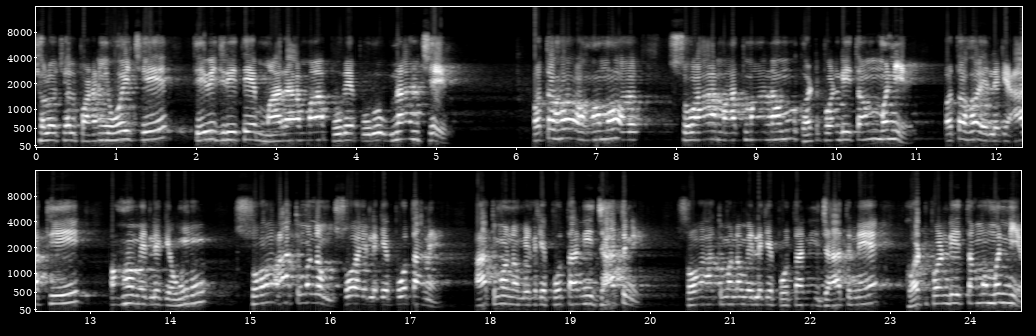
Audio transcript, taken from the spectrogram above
છલોછલ પાણી હોય છે તેવી જ રીતે મારામાં પૂરેપૂરું જ્ઞાન છે. અતઃ અહમ સ્વામાત્માનમ ઘટ પંડિતમ મનીએ અતઃ એટલે કે આથી અહમ એટલે કે હું સ્વ આત્મનમ સ્વ એટલે કે પોતાને. આત્મનમ એટલે કે પોતાની જાતને. સ્વ આત્મનમ એટલે કે પોતાની જાતને ઘટ પંડિતમ મનીએ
